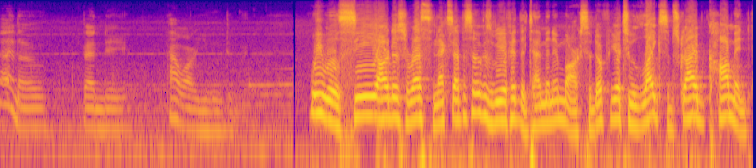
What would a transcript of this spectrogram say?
Hello, Bendy. How are you doing? We will see Artist Rest next episode because we have hit the 10 minute mark. So don't forget to like, subscribe, comment,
